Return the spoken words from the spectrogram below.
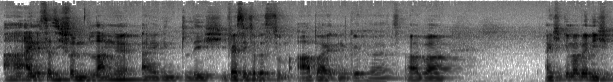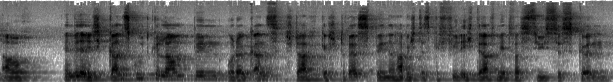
Ah, eines, das ich schon lange eigentlich, ich weiß nicht, ob das zum Arbeiten gehört, aber eigentlich immer, wenn ich auch entweder ich ganz gut gelaunt bin oder ganz stark gestresst bin, dann habe ich das Gefühl, ich darf mir etwas Süßes gönnen.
